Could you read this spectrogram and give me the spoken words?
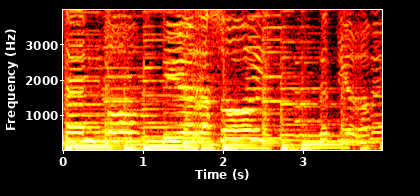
tengo, tierra soy, de tierra vengo.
